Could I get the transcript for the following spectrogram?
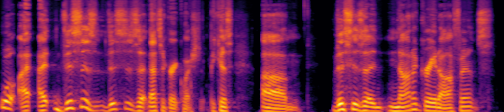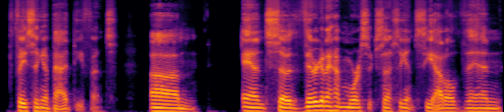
Well, I, I this is this is a, that's a great question because um, this is a not a great offense facing a bad defense, um, and so they're going to have more success against Seattle than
